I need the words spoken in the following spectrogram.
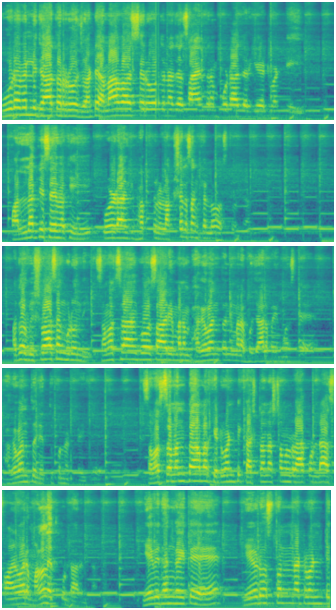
కూడవెల్లి జాతర రోజు అంటే అమావాస్య రోజున సాయంత్రం పూట జరిగేటువంటి పల్లకి సేవకి కూడడానికి భక్తులు లక్షల సంఖ్యలో వస్తుంటారు. అదో విశ్వాసం కూడా ఉంది. సంవత్సరానికి ఒకసారి మనం భగవంతుని మన భుజాలపై మోస్తే భగవంతుని ఎత్తుకున్నట్టయితే సంవత్సరమంతా మనకు మనకి ఎటువంటి కష్ట నష్టములు రాకుండా స్వామివారి మనల్ని ఎత్తుకుంటారంట. ఏ విధంగా అయితే ఏడుస్తున్నటువంటి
